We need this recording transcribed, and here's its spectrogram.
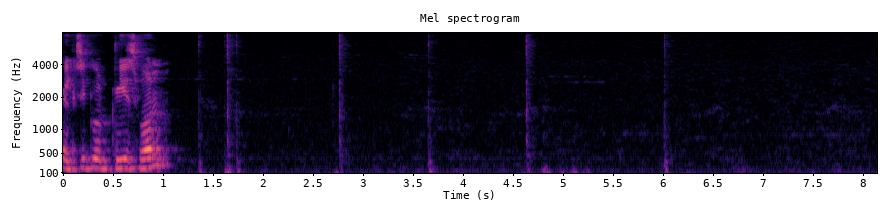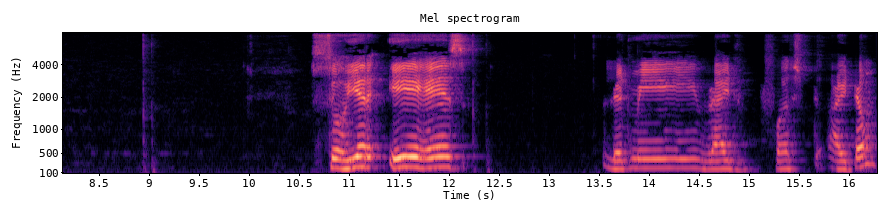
execute this one so here a has let me write first item.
